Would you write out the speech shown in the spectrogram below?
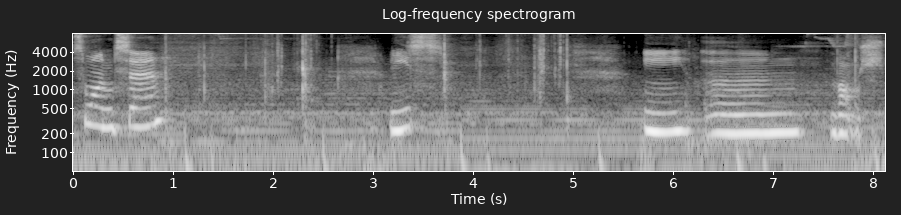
Słońce, lis, i ym, wąż.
